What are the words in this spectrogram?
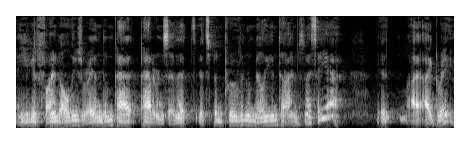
and you can find all these random pat- patterns and it. It's been proven a million times. And I say, yeah, it, I, I agree.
